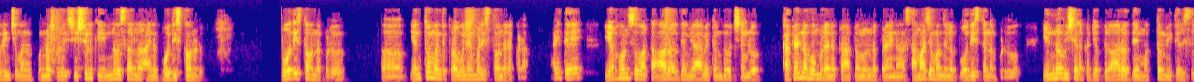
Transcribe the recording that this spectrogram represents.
గురించి మనం ఉన్నప్పుడు శిష్యులకు ఎన్నోసార్లు ఆయన బోధిస్తా ఉన్నాడు. బోధిస్తా ఉన్నప్పుడు ఎంతో మంది ప్రభుని వెంబడిస్తూ ఉన్నారు అక్కడ. అయితే యహోన్స్ వార్త ఆరోగ్యం యాభై తొమ్మిదో వచ్చినంలో కపెర్ణ హోములు అనే ప్రాంతంలో ఉన్నప్పుడు ఆయన సమాజ మందిలో బోధిస్తున్నప్పుడు ఎన్నో విషయాలు అక్కడ చెప్తున్న ఆరోగ్యం మొత్తం మీకు తెలుసు.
